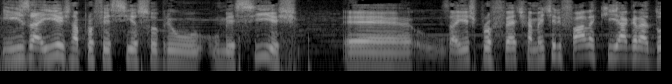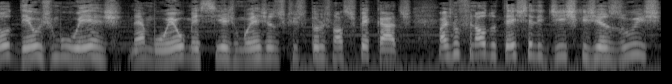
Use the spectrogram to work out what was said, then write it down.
Em Isaías, na profecia sobre o, o Messias, é, Isaías profeticamente ele fala que agradou Deus moer, né, moer o Messias, moer Jesus Cristo pelos nossos pecados. Mas no final do texto ele diz que Jesus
